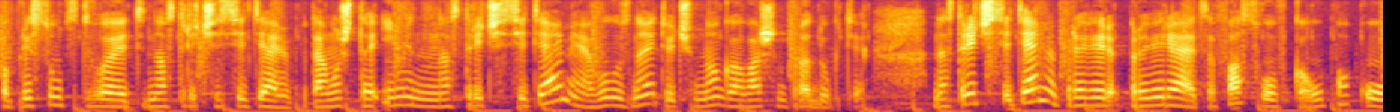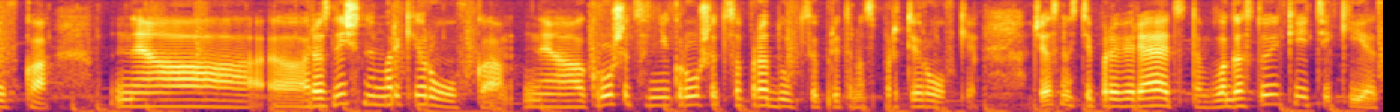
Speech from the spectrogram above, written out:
поприсутствовать на встрече с сетями, потому что именно на встрече с сетями вы узнаете очень много о вашем продукте. На встрече с сетями провер... проверяется фасовка, упаковка, э, э, различная маркировка, крошится, не крошится продукция при транспортировке. В частности, проверяется там влагостойкий этикет,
